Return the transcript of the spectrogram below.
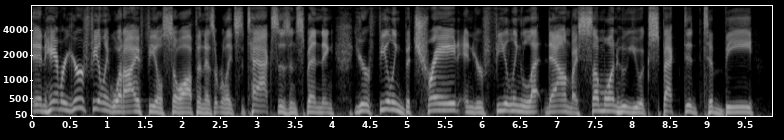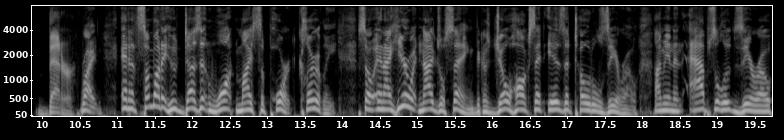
and Hammer, you're feeling what I feel so often as it relates to taxes and spending. You're feeling betrayed and you're feeling let down by someone who you expected to be better. Right. And it's somebody who doesn't want my support, clearly. So, and I hear what Nigel's saying because Joe Hogsett is a total zero. I mean, an absolute zero.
